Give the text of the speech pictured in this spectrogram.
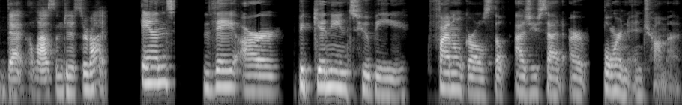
that allows them to survive. and they are beginning to be final girls that as you said are born in trauma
